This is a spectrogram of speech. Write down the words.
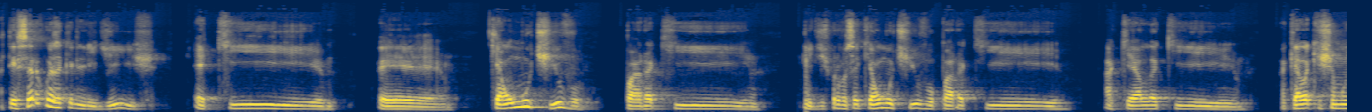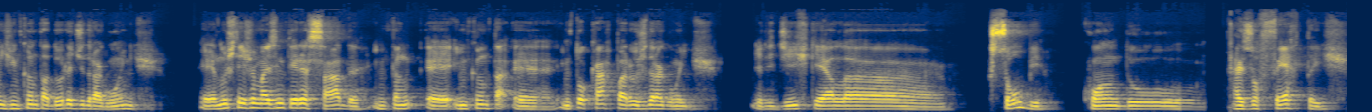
A terceira coisa que ele lhe diz é que é, que é um motivo para que ele diz para você que é um motivo para que aquela que aquela que chamam de encantadora de dragões, é, não esteja mais interessada em, é, em, é, em tocar para os dragões. Ele diz que ela soube quando as ofertas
